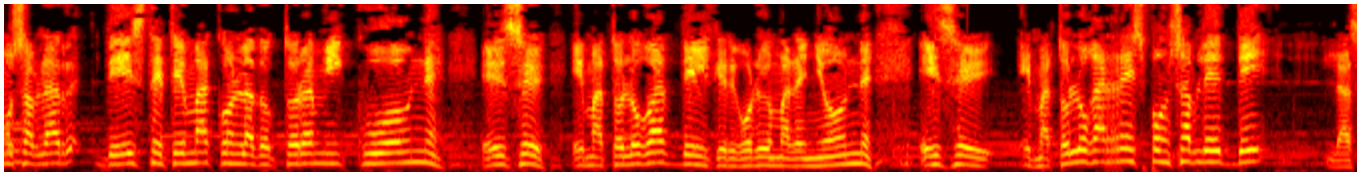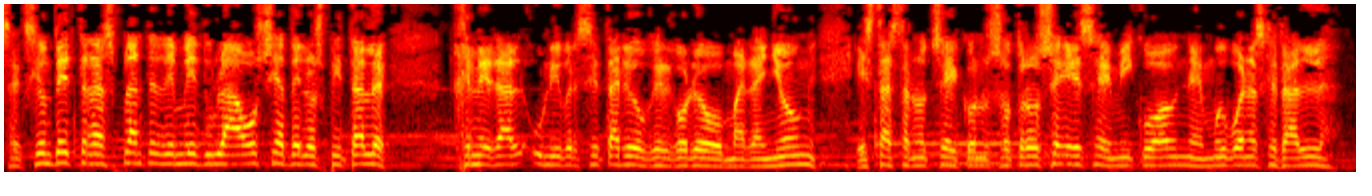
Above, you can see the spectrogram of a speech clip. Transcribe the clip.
Vamos a hablar de este tema con la doctora Mi Kwon, es eh, hematóloga del Gregorio Marañón, es eh, hematóloga responsable de la sección de trasplante de médula ósea del Hospital General Universitario Gregorio Marañón. Está esta noche con nosotros, es eh, Mi Muy buenas, ¿qué tal?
